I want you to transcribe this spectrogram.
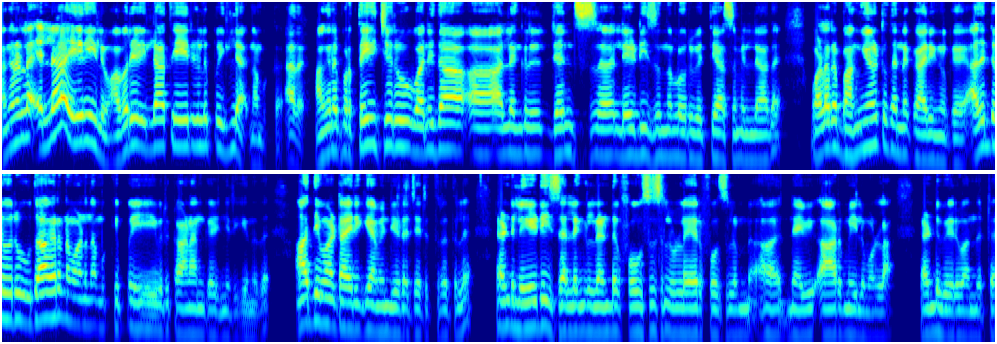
അങ്ങനെയുള്ള എല്ലാ ഏരിയയിലും അവർ ഇല്ലാത്ത ഏരിയകൾ ഇപ്പൊ ഇല്ല നമുക്ക്. അങ്ങനെ പ്രത്യേകിച്ചൊരു വനിത ആ, അല്ലെങ്കിൽ ജെൻസ് ലേഡീസ് എന്നുള്ള ഒരു വ്യത്യാസമില്ലാതെ വളരെ ഭംഗിയായിട്ട് തന്നെ കാര്യങ്ങൾക്ക് അതിന്റെ ഒരു ഉദാഹരണമാണ് നമുക്കിപ്പോൾ ഈ ഇവർ കാണാൻ കഴിഞ്ഞിരിക്കുന്നത്. ആദ്യമായിട്ടായിരിക്കാം ഇന്ത്യയുടെ ചരിത്രത്തിൽ രണ്ട് ലേഡീസ് അല്ലെങ്കിൽ രണ്ട് ഫോഴ്സസിലുള്ള എയർഫോഴ്സിലും നേവി ആർമിയിലുമുള്ള രണ്ട് പേര് വന്നിട്ട്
